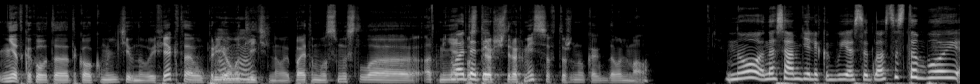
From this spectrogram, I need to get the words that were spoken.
нет какого-то такого кумулятивного эффекта у приема uh-huh. длительного, и поэтому смысла отменять вот после это... 3-4 месяцев тоже, ну, как бы довольно мало. Но на самом деле, как бы я согласна с тобой,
